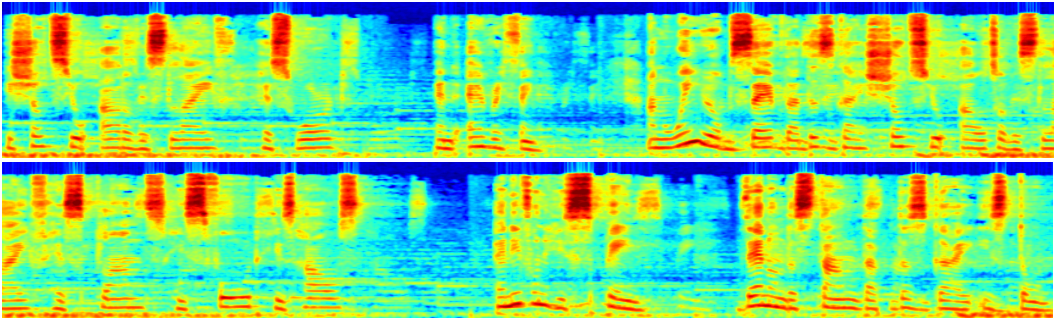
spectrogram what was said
He shuts you out of his life, his word, and everything. And when you observe that this guy shuts you out of his life, his plans, his food, his house, and even his pain, then understand that this guy is done.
